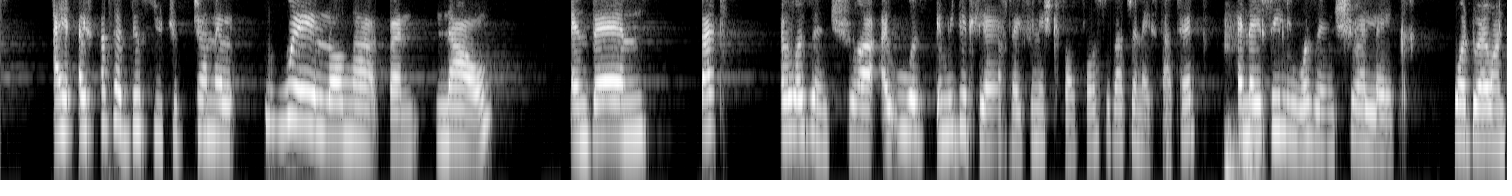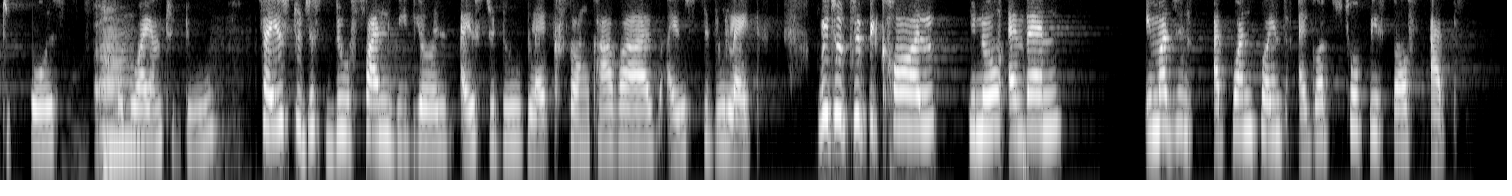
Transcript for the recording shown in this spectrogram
I, I started this YouTube channel way longer than now. And then that I wasn't sure. I was immediately after I finished Form 4, so that's when I started. And I really wasn't sure, like, what do I want to post? What do Um, I want to do? So I used to just do fun videos. I used to do like song covers. I used to do like video typical, you know. And then imagine at one point I got so pissed off at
